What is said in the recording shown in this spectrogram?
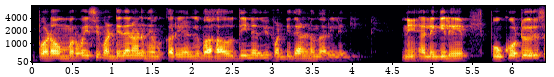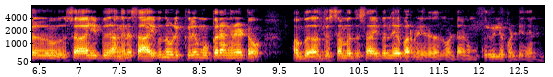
ഇപ്പോൾ അവിടെ ഉമ്മർ വൈസി പണ്ഡിതനാണെന്ന് നമുക്കറിയാം. അല്ലെങ്കിൽ ബഹാവുദ്ദീൻ നദവി പണ്ഡിതനാണെന്ന് അറിയില്ലെങ്കിൽ. ഇനി അല്ലെങ്കിൽ പൂക്കോട്ടൂർ സാഹിബ് അങ്ങനെ സാഹിബ് എന്ന് വിളിക്കൽ മൂപ്പർ അങ്ങനെ കേട്ടോ. അബ് അബ്ദുസമദ് സാഹിബ് എന്നേ പറഞ്ഞിരുന്നത്. അതുകൊണ്ടാണ് മൂപ്പർ വലിയ പണ്ഡിതൻ.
